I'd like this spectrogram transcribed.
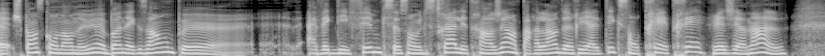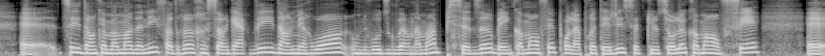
euh, je pense qu'on en a eu un bon exemple euh, avec des films qui se sont illustrés à l'étranger en parlant de réalités qui sont très, très régionales. Euh, donc, à un moment donné, il faudra se regarder dans le miroir au niveau du gouvernement puis se dire, ben comment on fait pour la protéger, cette culture-là? Comment on fait euh,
